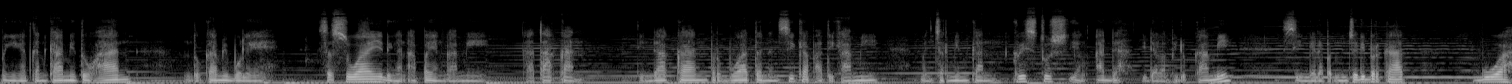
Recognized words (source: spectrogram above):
Mengingatkan kami Tuhan, untuk kami boleh sesuai dengan apa yang kami katakan. Tindakan, perbuatan, dan sikap hati kami mencerminkan Kristus yang ada di dalam hidup kami, sehingga dapat menjadi berkat, buah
